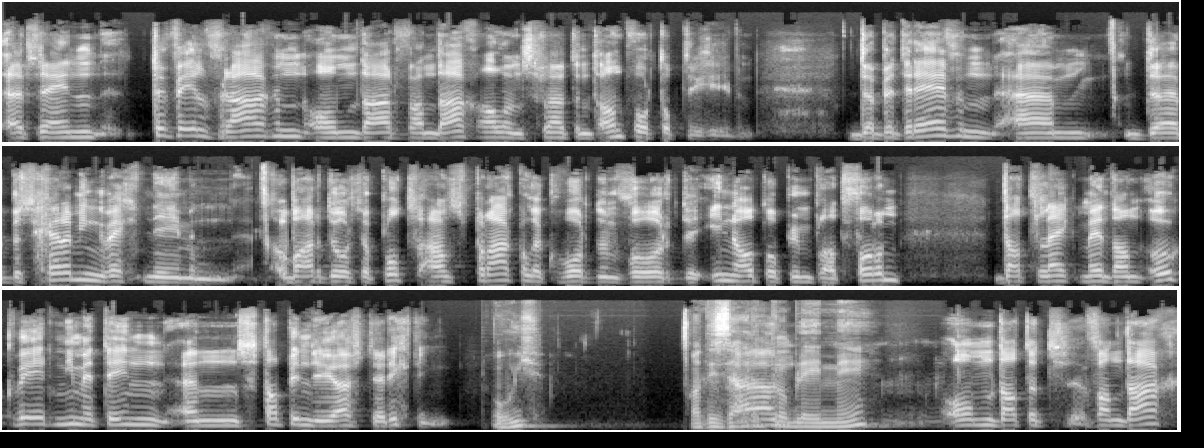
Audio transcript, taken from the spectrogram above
Er zijn te veel vragen om daar vandaag al een sluitend antwoord op te geven. De bedrijven um, de bescherming wegnemen, waardoor ze plots aansprakelijk worden voor de inhoud op hun platform, dat lijkt mij dan ook weer niet meteen een stap in de juiste richting. Oei, wat is daar um, het probleem mee? Omdat het vandaag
